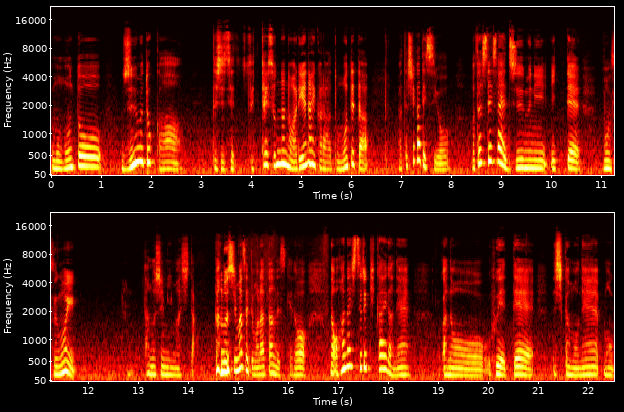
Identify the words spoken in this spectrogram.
もう本当 Zoom とか私絶対そんなのありえないからと思ってた。私がですよ。私でさえ Zoom に行ってもうすごい楽しみました。楽しませてもらったんですけどお話しする機会がねあの増えてしかもねもう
